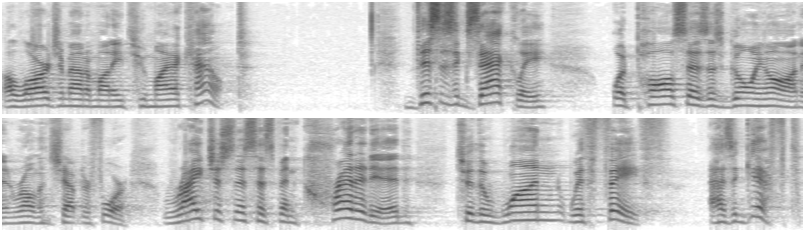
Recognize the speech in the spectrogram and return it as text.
a large amount of money to my account. This is exactly what Paul says is going on in Romans chapter 4. Righteousness has been credited to the one with faith as a gift.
